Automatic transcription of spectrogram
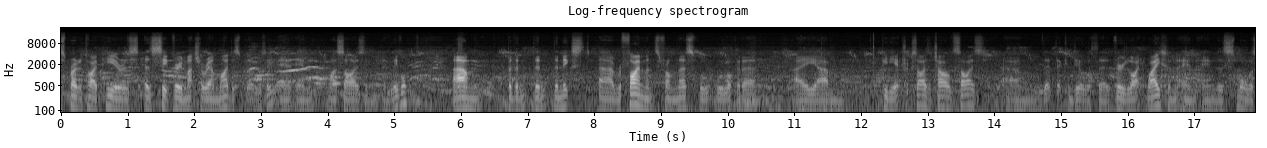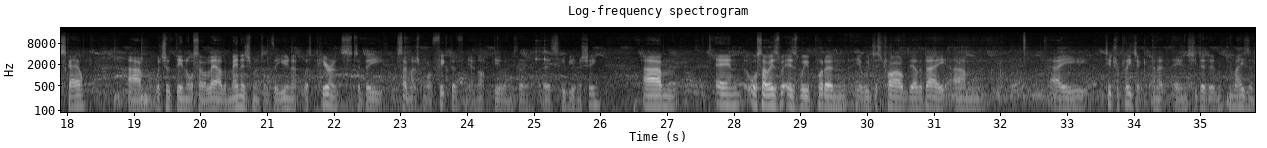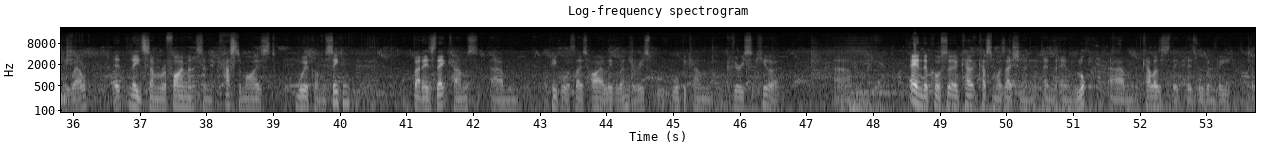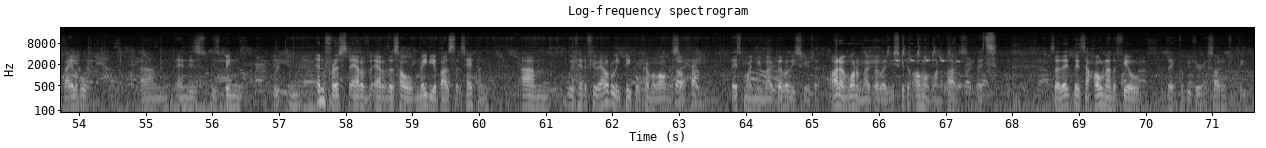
this prototype here is, is set very much around my disability and, and my size and, and level. Um, but the, the, the next uh, refinements from this will, will look at a, a um, pediatric size, a child size, um, that, that can deal with the very lightweight and, and, and the smaller scale, um, which would then also allow the management of the unit with parents to be so much more effective, you know, not dealing with a, as this heavier machine. Um, and also, as, as we put in, know, we just trialled the other day um, a tetraplegic in it, and she did amazingly well. It needs some refinements and customised work on the seating, but as that comes, um, people with those higher level injuries will become very secure. Um, and of course, uh, cu- customisation and, and, and look, um, colours, that, that's all going to be available. Um, and there's, there's been interest out of out of this whole media buzz that's happened. Um, we've had a few elderly people come along and say, "Hey, that's my new mobility scooter. I don't want a mobility scooter. I want one of those." That's, so that, that's a whole other field that could be very exciting for people.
